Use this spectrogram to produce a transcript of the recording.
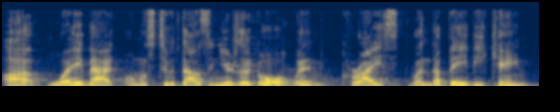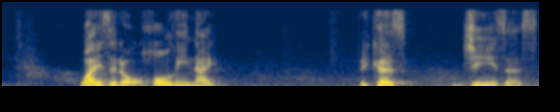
uh, way back almost 2,000 years ago when Christ, when the baby came, why is it a holy night? Because Jesus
